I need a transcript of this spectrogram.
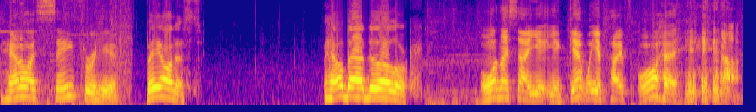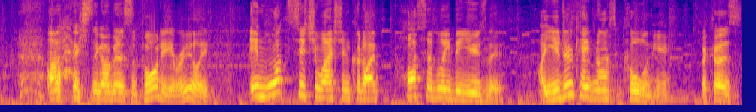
how do I see through here? Be honest. How bad do I look? Well, what they say, you, you get what you pay for. Oh, yeah. I've actually got a bit of support here, really. In what situation could I possibly be used there? Oh, you do keep nice and cool in here because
